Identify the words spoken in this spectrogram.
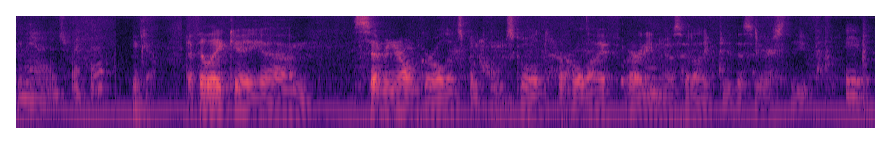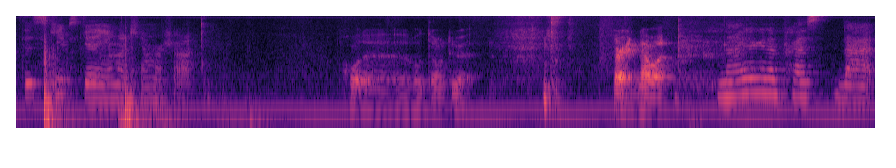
manage with it. Okay. I feel like a um, seven-year-old girl that's been homeschooled her whole life already knows how to like do this in her sleep. Babe, this keeps getting in my camera shot. Hold uh, well, don't do it. All right, now what? Now you're gonna press that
